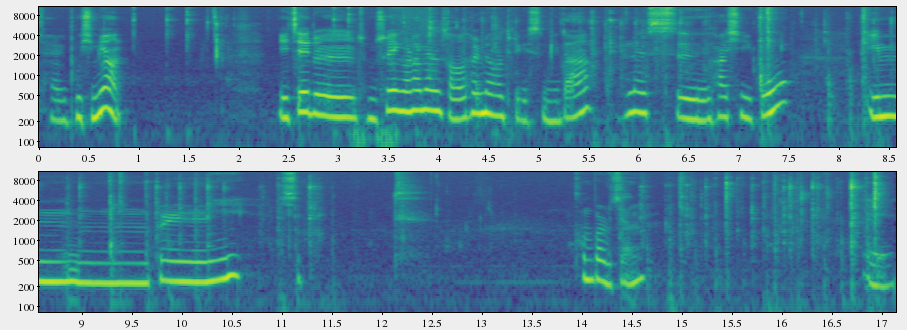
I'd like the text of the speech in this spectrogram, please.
자, 여기 보시면 예제를 좀 수행을 하면서 설명을 드리겠습니다. 클래스 하시고 임플리시트 컨버전 네,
